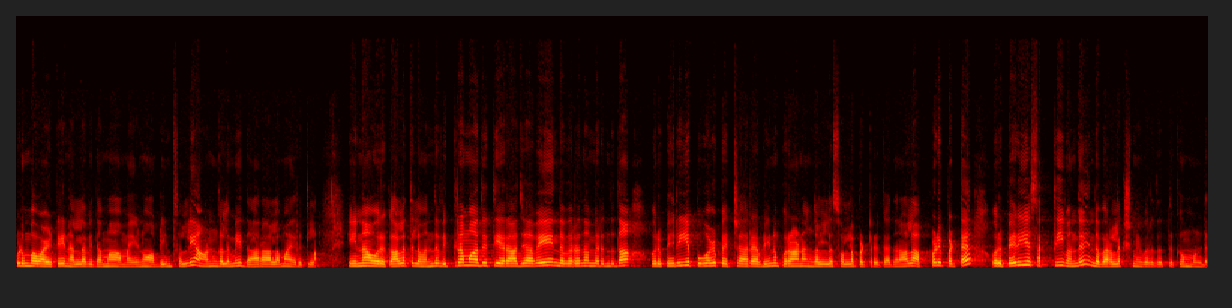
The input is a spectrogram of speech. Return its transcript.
குடும்ப வாழ்க்கை நல்ல விதமாக அமையணும் அப்படின்னு சொல்லி ஆண்களுமே தாராளமாக இருக்கலாம். ஏன்னா ஒரு காலத்தில் வந்து விக்ரமாதித்ய ராஜாவே இந்த விரதம் இருந்து தான் ஒரு பெரிய புகழ் பெற்றார் அப்படின்னு புராணங்களில் சொல்லப்பட்டிருக்கு. அதனால் அப்படிப்பட்ட ஒரு பெரிய சக்தி வந்து இந்த வரலட்சுமி விரதத்துக்கும் உண்டு.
